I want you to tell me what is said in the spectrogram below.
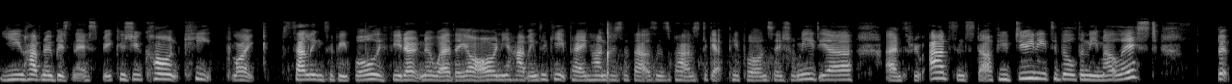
you have no business because you can't keep like selling to people if you don't know where they are and you're having to keep paying hundreds of thousands of pounds to get people on social media and through ads and stuff. You do need to build an email list but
